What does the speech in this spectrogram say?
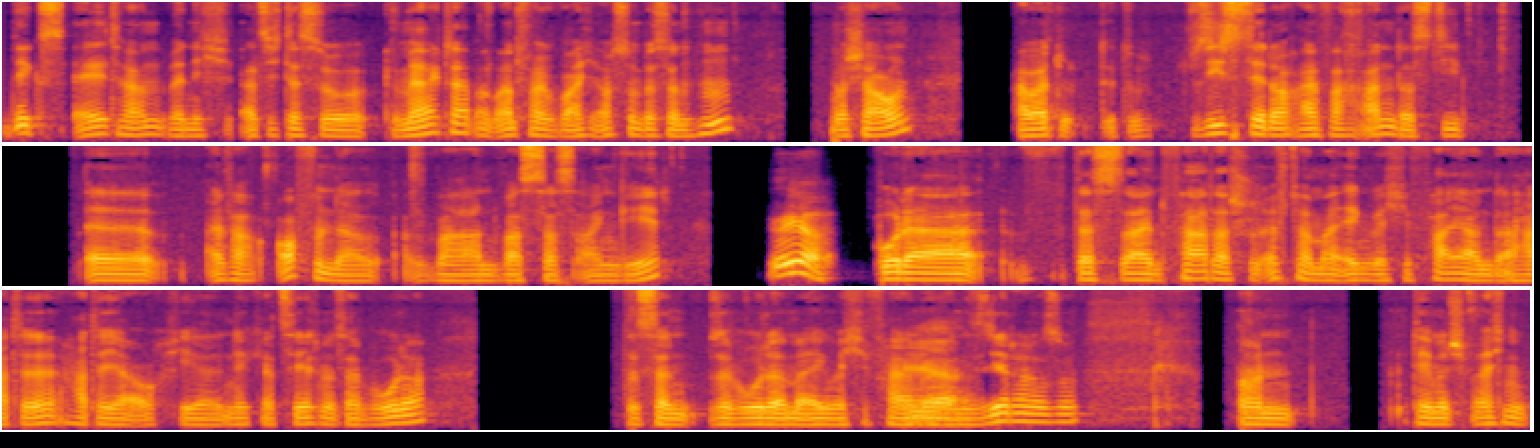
Nicks Eltern, wenn ich, als ich das so gemerkt habe, am Anfang war ich auch so ein bisschen, hm, mal schauen. Aber du, du, du siehst dir doch einfach an, dass die äh, einfach offener waren, was das angeht. Ja, ja. Oder dass sein Vater schon öfter mal irgendwelche Feiern da hatte, hatte ja auch hier Nick erzählt mit seinem Bruder, dass sein, sein Bruder immer irgendwelche Feiern Ja. organisiert oder so. Und dementsprechend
